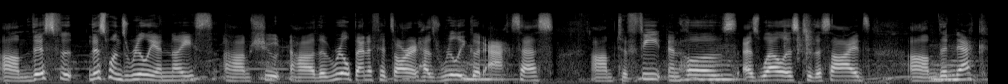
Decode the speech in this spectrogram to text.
Um, this, this one's really a nice um, chute. Uh, the real benefits are it has really good access um, to feet and hooves as well as to the sides. Um, the neck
